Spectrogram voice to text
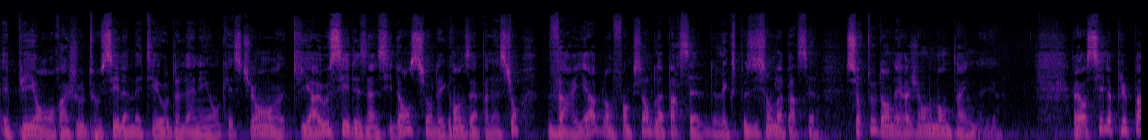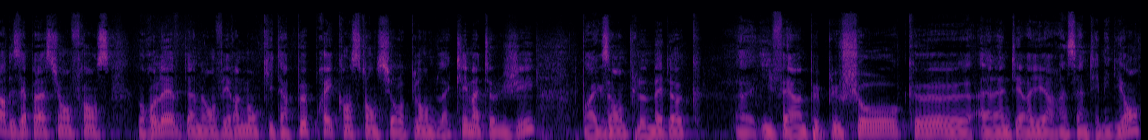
Et puis on rajoute aussi la météo de l'année en question, euh, qui a aussi des incidences sur des grandes appellations variables en fonction de la parcelle, de l'exposition de la parcelle, surtout dans les régions de montagne d'ailleurs. Alors, si la plupart des appellations en France relèvent d'un environnement qui est à peu près constant sur le plan de la climatologie, par exemple le Médoc, euh, il fait un peu plus chaud qu'à l'intérieur un Saint-Émilion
